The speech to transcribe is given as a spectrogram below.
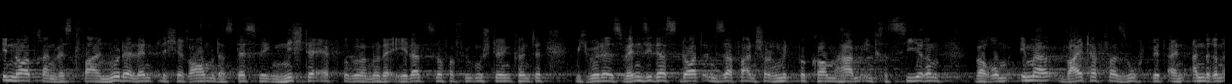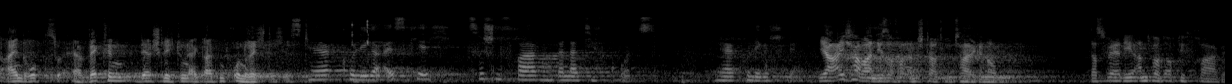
in Nordrhein-Westfalen nur der ländliche Raum und dass deswegen nicht der EFRE, sondern nur der ELAT zur Verfügung stellen könnte. Mich würde es, wenn Sie das dort in dieser Veranstaltung mitbekommen haben, interessieren, warum immer weiter versucht wird, einen anderen Eindruck zu erwecken, der schlicht und ergreifend unrichtig ist. Herr Kollege Eiskirch, Zwischenfragen relativ kurz. Herr Kollege Schwert. Ja, ich habe an dieser Veranstaltung teilgenommen. Das wäre die Antwort auf die Frage.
